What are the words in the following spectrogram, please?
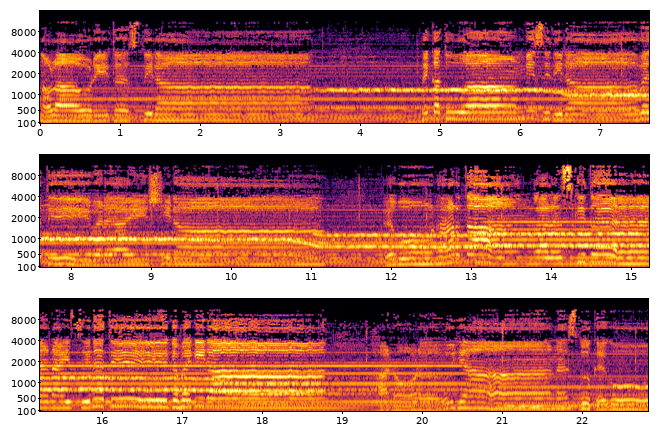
nola horit ez dira. Bekatuan bizi dira beti bere aixira Egun hartan galezkiten aitzinetik begira. Hanor duian ez dukegu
